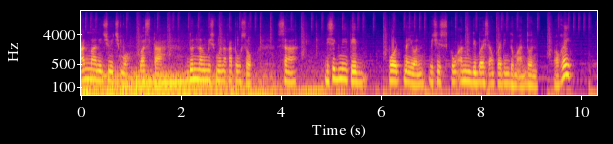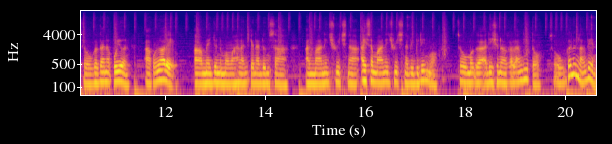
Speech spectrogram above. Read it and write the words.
unmanaged switch mo basta dun lang mismo nakatusok sa designated port na yon which is kung anong device ang pwedeng dumaan doon okay? So gagana po yun. Ah kunwari ah, medyo namamahalan ka na dun sa unmanaged switch na ay sa managed switch na bibilin mo so mag additional ka lang dito so ganun lang din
